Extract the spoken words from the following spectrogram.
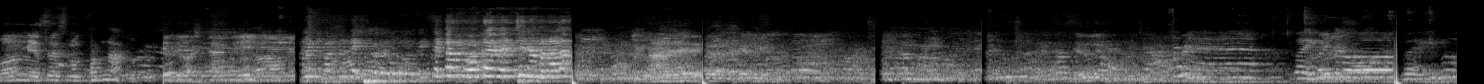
ओम यशस् मुक्तर्णा इसका फोटो വെച്ചിన మనల వైభవ వైభవ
